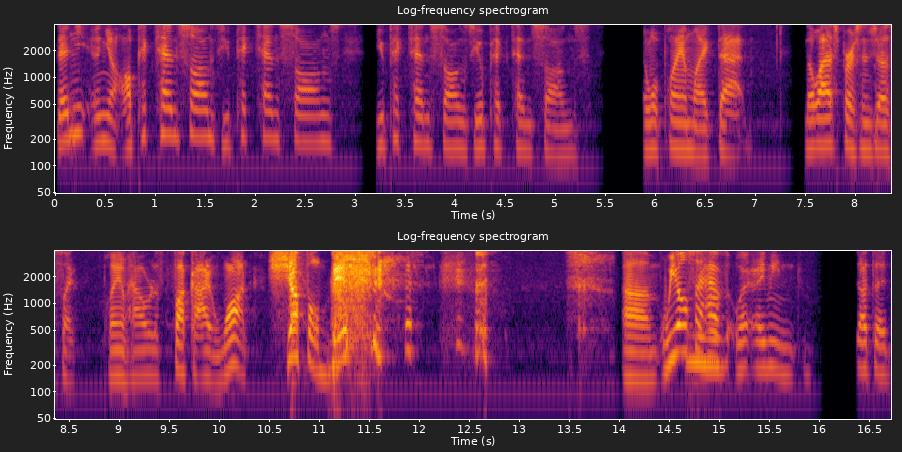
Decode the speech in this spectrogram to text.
Then you, and, you know I'll pick ten songs. You pick ten songs. You pick ten songs. You pick ten songs, and we'll play them like that. The last person's just like play them however the fuck I want. Shuffle, bitch. um, we also have. I mean, not to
